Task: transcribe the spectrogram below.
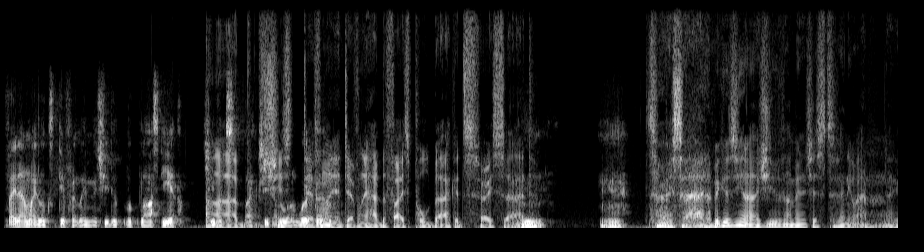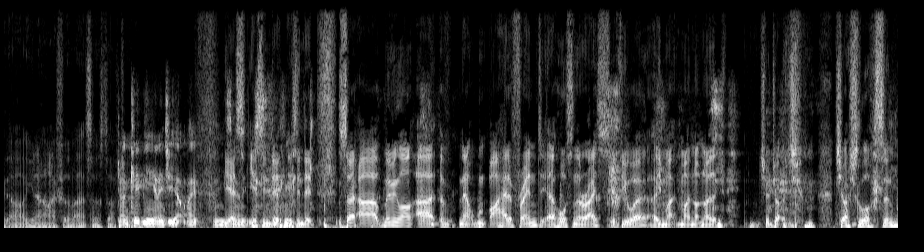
Faye Dunaway looks differently than she looked last year. She looks uh, like she's, she's lot of work definitely, definitely had the face pulled back. It's very sad. Mm. It's very sad because you know, you, I mean, it's just anyway. uh, You know how I feel about that sort of stuff. Don't keep the energy up, mate. Yes, sound- yes, indeed, yes, indeed. So, uh, moving along. Uh, now, I had a friend, a horse in the race. If you were, you might might not know that. Jo- Jo- Josh Lawson.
